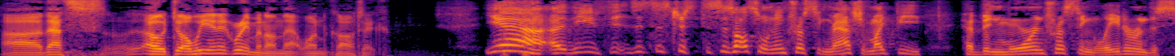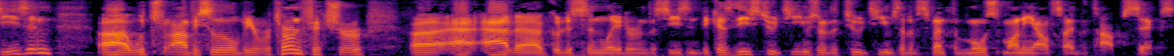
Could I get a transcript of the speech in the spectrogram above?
Uh, that's oh, are we in agreement on that one, Kartik? Yeah, uh, this is just this is also an interesting match. It might be have been more interesting later in the season, uh, which obviously will be a return fixture uh, at, at uh, Goodison later in the season because these two teams are the two teams that have spent the most money outside the top six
